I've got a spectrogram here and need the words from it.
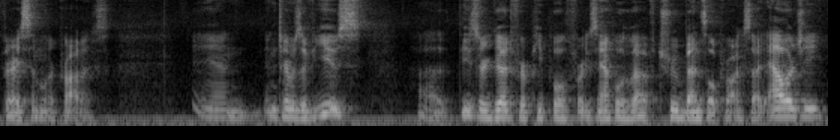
very similar products. And in terms of use, uh, these are good for people, for example, who have true benzoyl peroxide allergy,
